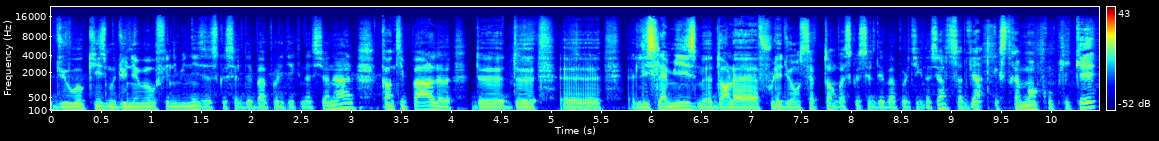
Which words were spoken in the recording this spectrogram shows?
du wokisme ou du néo-féminisme, est-ce que c'est le débat politique national? Quand il parle de, de euh, l'islamisme dans la foulée du 11 septembre, est-ce que c'est le débat politique national? Ça devient extrêmement compliqué.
